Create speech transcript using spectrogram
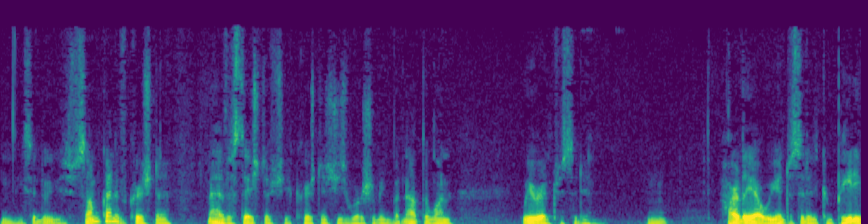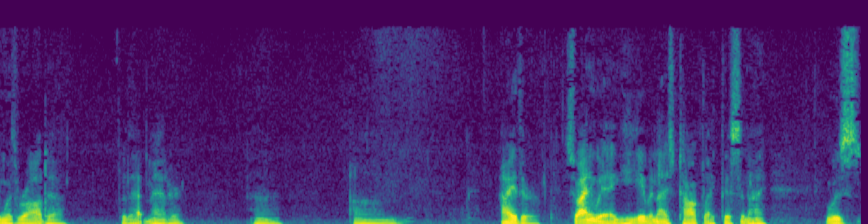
He said some kind of Krishna manifestation of Krishna she's worshipping, but not the one we're interested in. Hmm? Hardly are we interested in competing with Radha, for that matter. Uh, um, either. So anyway, he gave a nice talk like this, and I was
